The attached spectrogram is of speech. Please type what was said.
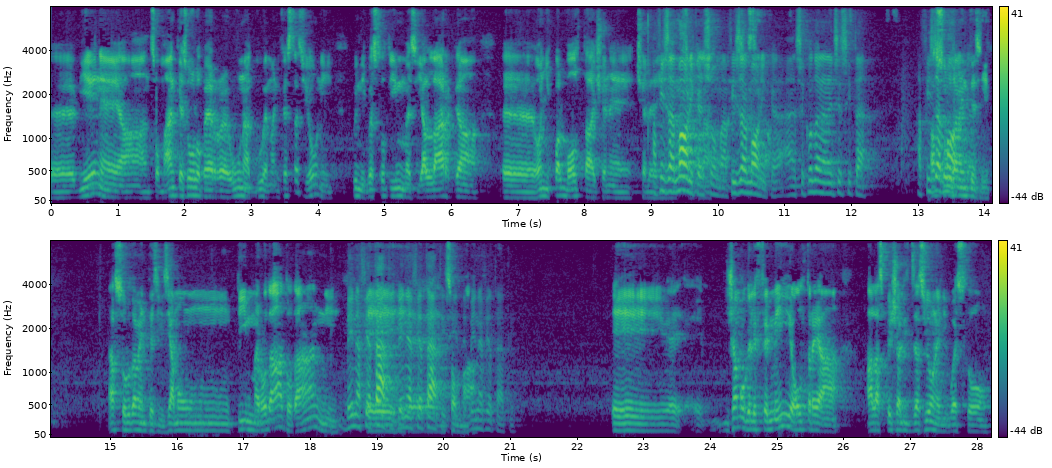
eh, viene a, insomma, anche solo per una o due manifestazioni, quindi questo team si allarga eh, ogni qualvolta ce ne... Ce a fisarmonica insomma, a fisarmonica, a seconda della necessità. A Assolutamente sì. Assolutamente sì, siamo un team rodato da anni. Ben affiatati, e, ben affiatati, insomma, ben affiatati. E diciamo che l'FMI, oltre a, alla specializzazione di questo,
